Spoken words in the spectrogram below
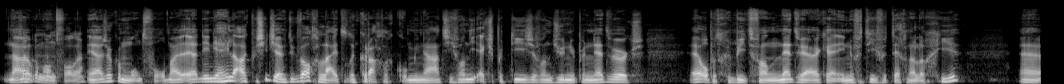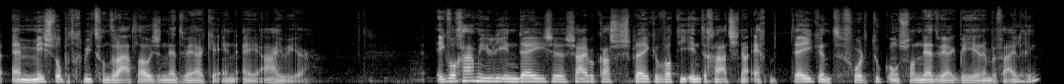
nou, is ook een mond vol, hè? ja, dat is ook een mond vol. Maar ja, die, die hele acquisitie heeft natuurlijk wel geleid tot een krachtige combinatie van die expertise van Juniper Networks hè, op het gebied van netwerken en innovatieve technologieën. en mist op het gebied van draadloze netwerken en AI weer. Ik wil graag met jullie in deze cybercast bespreken wat die integratie nou echt betekent voor de toekomst van netwerkbeheer en beveiliging.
